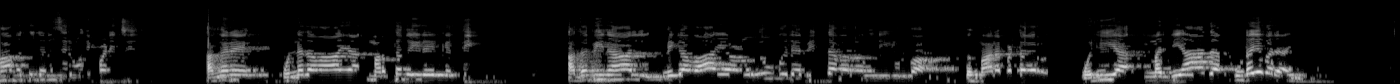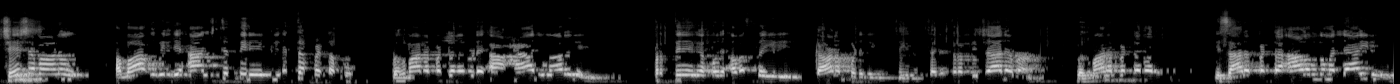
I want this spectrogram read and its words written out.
ഭാഗത്ത് ജനസിരൂതി പഠിച്ച് അങ്ങനെ ഉന്നതമായ മർത്തബയിലേക്ക് എത്തി. അതബിനാൽ മികവായ ബഹുമാനപ്പെട്ടവർ വലിയ മര്യാദ ഉടയവരായി. ശേഷമാണ് അള്ളാഹുവിന്റെ ആ ഇഷ്ടത്തിലേക്ക് എത്തപ്പെട്ടപ്പോൾ ബഹുമാനപ്പെട്ടവരുടെ ആ ഹാൽ മാറുകയും പ്രത്യേക ഒരു അവസ്ഥയിൽ കാണപ്പെടുകയും ചെയ്തു ചരിത്രം വിശാലമാണ് ബഹുമാനപ്പെട്ടവർ നിസാരപ്പെട്ട ആളൊന്നുമല്ലായിരുന്നു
